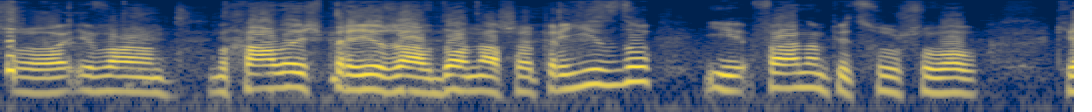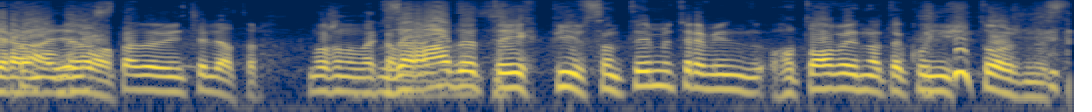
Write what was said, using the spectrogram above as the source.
що Іван Михайлович приїжджав до нашого приїзду і феном підсушував Так, я ставив вентилятор. Можна на камеру. Заради тих пів сантиметра він готовий на таку нічтожність,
